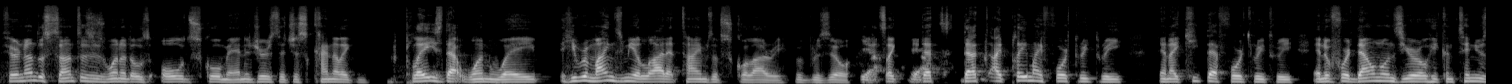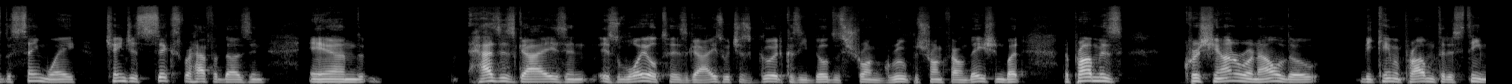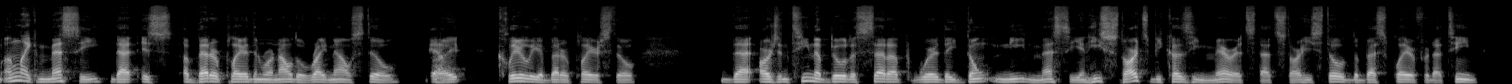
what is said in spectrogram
Fernando Santos is one of those old school managers that just kind of like plays that one way. He reminds me a lot at times of Scolari with Brazil. Yeah. It's like yeah. that's that I play my 4-3-3 and I keep that 4-3-3 and if we're down 1-0 he continues the same way, changes six for half a dozen and has his guys and is loyal to his guys, which is good because he builds a strong group, a strong foundation. But the problem is Cristiano Ronaldo became a problem to this team. Unlike Messi, that is a better player than Ronaldo right now, still, yeah. right? Clearly a better player still. That Argentina built a setup where they don't need Messi, and he starts because he merits that start. He's still the best player for that team.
